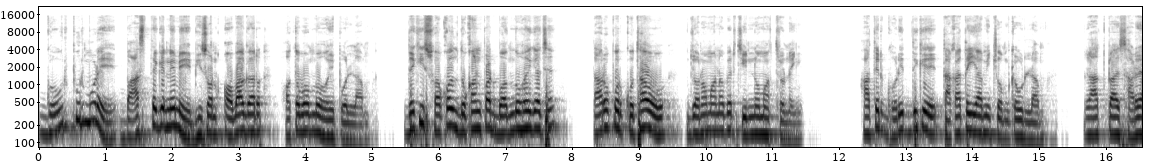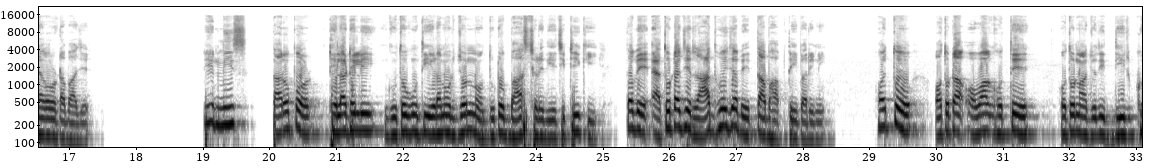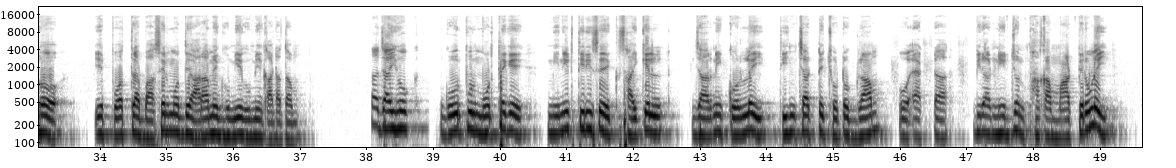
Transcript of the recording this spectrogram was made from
গৌরপুর মোড়ে বাস থেকে নেমে ভীষণ অবাক আর হতভম্ব হয়ে পড়লাম। দেখি সকল দোকানপাট বন্ধ হয়ে গেছে। তার ওপর কোথাও জনমানবের চিহ্ন মাত্র নেই। হাতের ঘড়ির দিকে তাকাতেই আমি চমকে উঠলাম। রাত প্রায় সাড়ে এগারোটা বাজে। ট্রেন মিস, তার ওপর ঠেলাঠেলি, গুঁতোগুঁতি এড়ানোর জন্য দুটো বাস ছেড়ে দিয়েছি ঠিকই। তবে এতটা যে রাত হয়ে যাবে তা ভাবতেই পারিনি। হয়তো অতটা অবাক হতে হতো না যদি দীর্ঘ এ পথটা বাসের মধ্যে আরামে ঘুমিয়ে ঘুমিয়ে কাটাতাম। তা যাই হোক, গৌরপুর মোড় থেকে মিনিট তিরিশে সাইকেল জার্নি করলেই তিন চারটে ছোট গ্রাম ও একটা বিরাট নির্জন ফাঁকা মাঠ পেরোলেই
